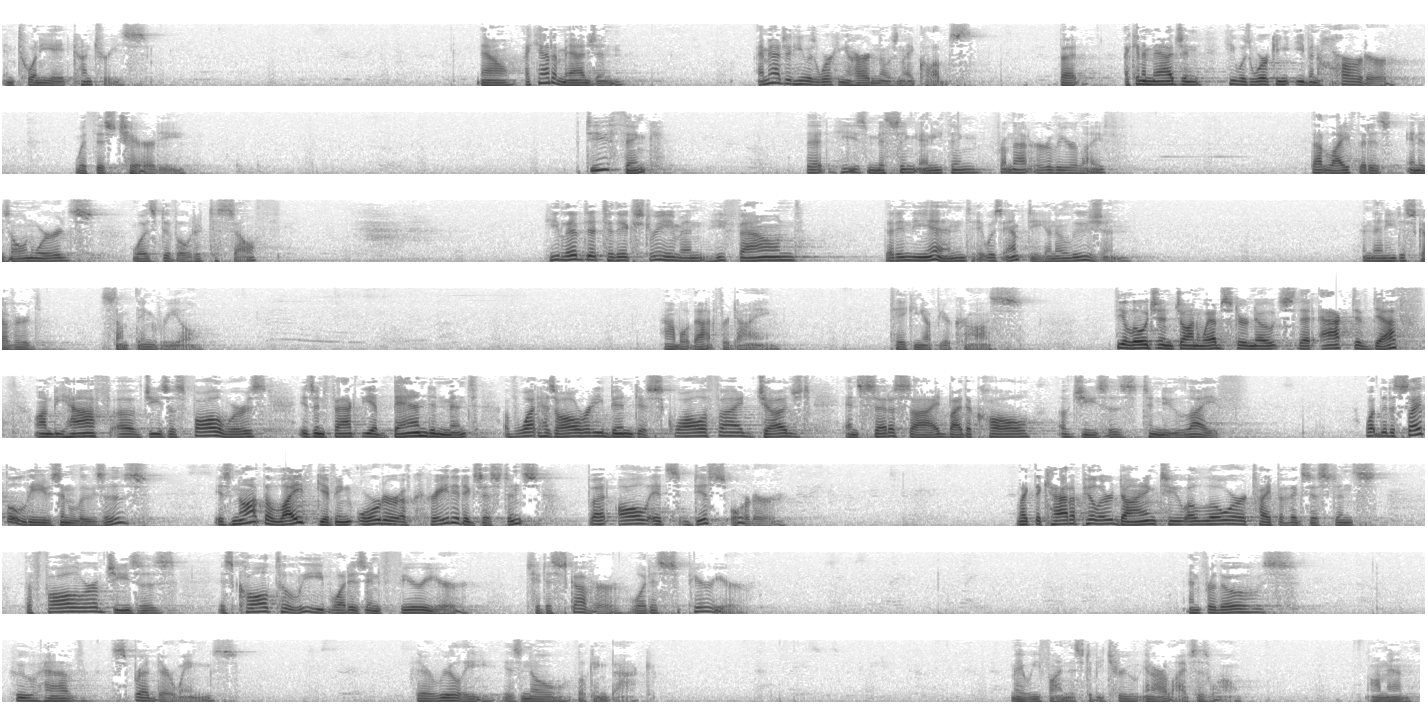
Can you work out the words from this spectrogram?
in 28 countries. Now, I can't imagine. I imagine he was working hard in those nightclubs. But I can imagine he was working even harder with this charity. Do you think that he's missing anything from that earlier life? That life that is, in his own words, was devoted to self? He lived it to the extreme and he found that in the end it was empty, an illusion. And then he discovered something real. How about that for dying? Taking up your cross. Theologian John Webster notes that active death on behalf of Jesus' followers is in fact the abandonment of what has already been disqualified, judged, and set aside by the call of Jesus to new life. What the disciple leaves and loses is not the life giving order of created existence, but all its disorder. Like the caterpillar dying to a lower type of existence, the follower of Jesus is called to leave what is inferior to discover what is superior. And for those who have spread their wings, there really is no looking back. May we find this to be true in our lives as well. Amen.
